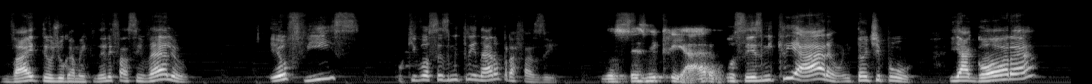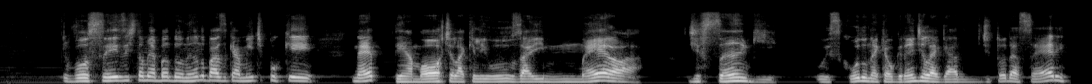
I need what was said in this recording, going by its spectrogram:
vai ter o julgamento dele e fala assim, velho, eu fiz o que vocês me treinaram para fazer. Vocês me criaram. Vocês me criaram. Então, tipo, e agora vocês estão me abandonando basicamente porque, né, tem a morte lá que ele usa aí mela de sangue, o escudo, né, que é o grande legado de toda a série.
